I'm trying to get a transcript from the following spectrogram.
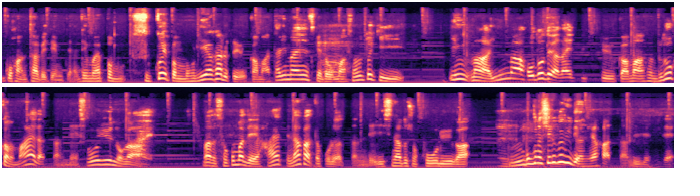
ご飯食べてみたいな。でもやっぱ、すっごいやっぱ盛り上がるというか、まあ当たり前ですけど、うんまあその時、今、まあ今ほどではないというか、まあその武道館の前だったんで、そういうのがはい。まだそこまで流行ってなかった頃だったんで、リスナー同士の交流が。うん僕の知る限りではなかったんで、全然。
